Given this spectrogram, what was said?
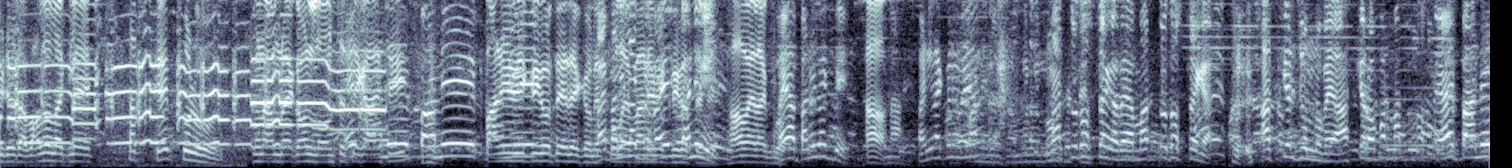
ভিডিওটা ভালো লাগলে সাবস্ক্রাইব করুন। এখন আমরা এখন লঞ্চের থেকে আসি। পানি পানি বিক্রি করতে দেখুন পোলায় পানি পানি বিক্রি করতে হ্যাঁ ভাই লাগবে। ভাইয়া পানি লাগবে? হ্যাঁ। পানি লাগবে না ভাইয়া মাত্র দশ টাকা ভাইয়া মাত্র দশ টাকা। আজকের জন্য ভাইয়া আজকের অফার মাত্র এই পানি।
